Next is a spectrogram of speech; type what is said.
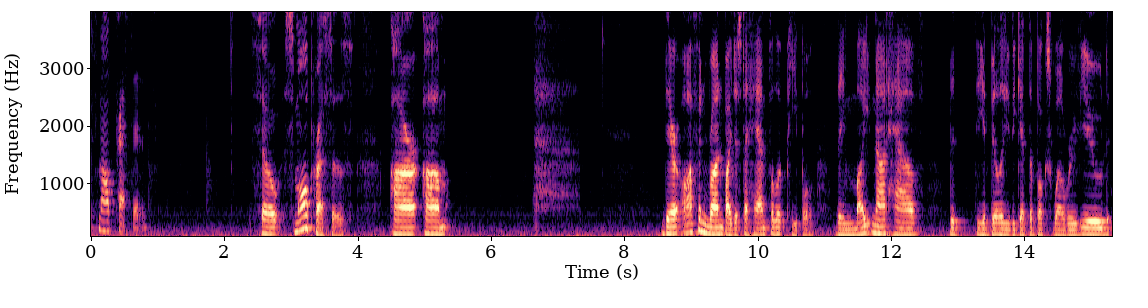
Small presses. So, small presses are um, they're often run by just a handful of people. They might not have the, the ability to get the books well reviewed.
